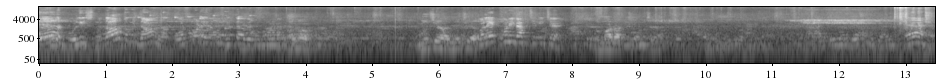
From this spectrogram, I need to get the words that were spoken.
এ, আর বলিস না দাও তুমি দাও না। ওর পরে এরকম দিতে হবে। নিচে আর নিচে বলে এক্ষুনি ডাকছি নিচে তোমার রাখছি নিচে হ্যাঁ হ্যাঁ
